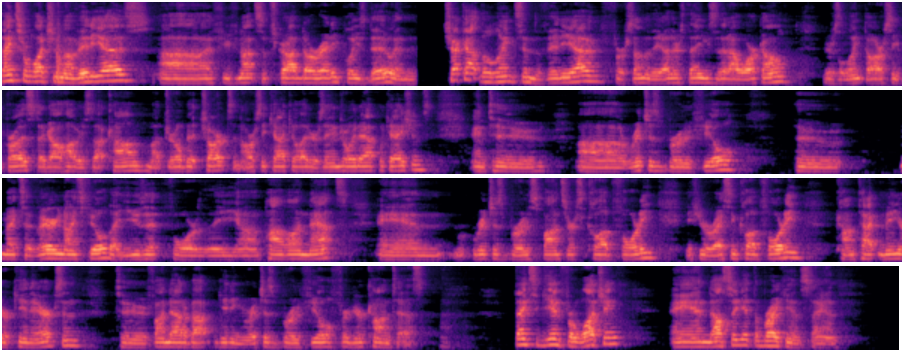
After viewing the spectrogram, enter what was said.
Thanks for watching my videos. Uh, if you've not subscribed already, please do. And check out the links in the video for some of the other things that I work on. There's a link to RC Pros, StegallHobbies.com, my drill bit charts and RC Calculators Android applications, and to uh, Ritch's Brew Fuel, who makes a very nice fuel. They use it for the uh, pylon Nats and Ritch's Brew sponsors Club 40. If you're racing Club 40, contact me or Ken Erickson to find out about getting Ritch's Brew fuel for your contest. Thanks again for watching, and I'll see you at the break-in stand.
